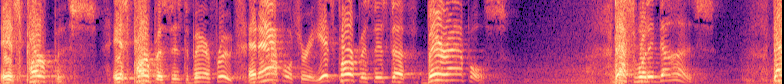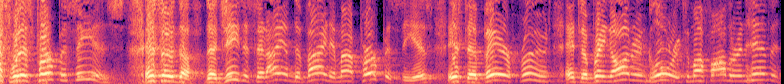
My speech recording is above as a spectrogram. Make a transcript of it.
Its purpose. Its purpose is to bear fruit. An apple tree, its purpose is to bear apples. That's what it does. That's what his purpose is. And so the, the Jesus said, I am the vine, and my purpose is, is to bear fruit and to bring honor and glory to my Father in heaven.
